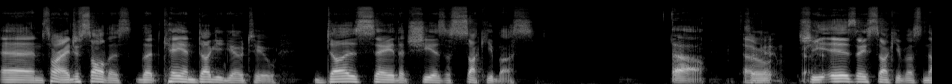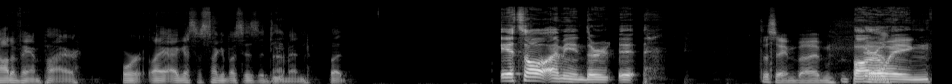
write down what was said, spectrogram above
and sorry, I just saw this, that Kay and Dougie go to, does say that she is a succubus. Oh, So Okay, she is a succubus, not a vampire. Or like I guess a succubus is a demon, but it's all. I mean, they're it, the same vibe. borrowing,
